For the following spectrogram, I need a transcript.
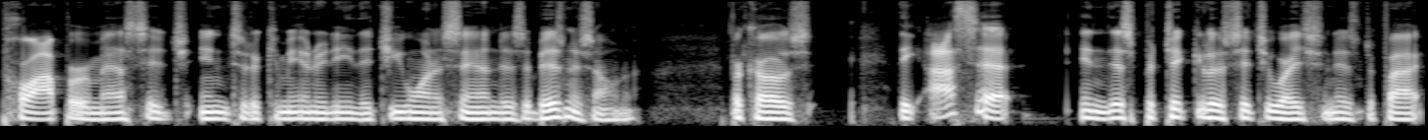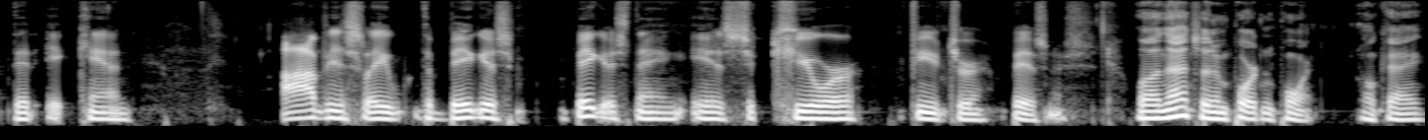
proper message into the community that you want to send as a business owner because the asset in this particular situation is the fact that it can obviously the biggest biggest thing is secure future business. Well, and that's an important point. Okay,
